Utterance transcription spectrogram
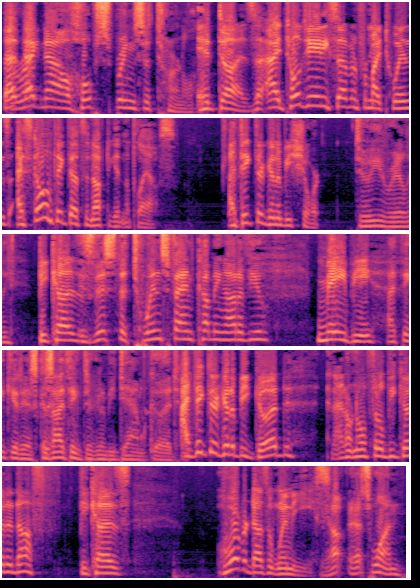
That, but right now, hope springs eternal. It does. I told you 87 for my Twins. I still don't think that's enough to get in the playoffs. I think they're going to be short. Do you really? Because is this the Twins fan coming out of you? Maybe. I think it is because I think they're going to be damn good. I think they're going to be good, and I don't know if it'll be good enough because whoever doesn't win the East. Yep, that's one.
